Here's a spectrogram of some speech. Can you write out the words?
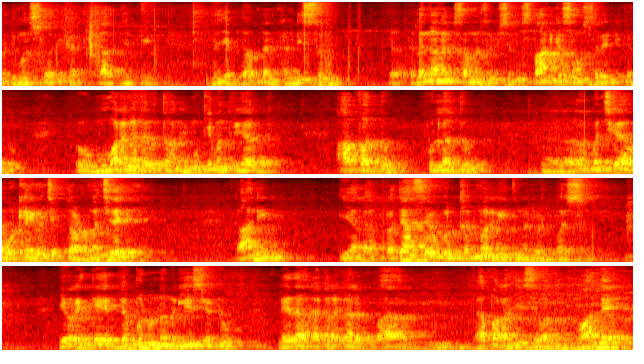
ప్రతి మనుషులు అది కరెక్ట్ కాదని చెప్పి ఇది చెప్తాం దాన్ని ఖండిస్తున్నాం. తెలంగాణకు సంబంధించిన విషయంలో స్థానిక సంస్థల ఎన్నికలు ముమ్మరంగా జరుగుతామని ముఖ్యమంత్రి గారు ఆపద్దు ఫుల్లద్దు మంచిగా ఓట్లేయమని చెప్తున్నాడు. మంచిదే. కానీ ఇవాళ ప్రజాసేవకులు కనుమరుగైతున్నటువంటి పరిస్థితి. ఎవరైతే డబ్బులు ఉన్న రియల్ ఎస్టేటు లేదా రకరకాల వ్యాపారాలు చేసే వాళ్ళని వాళ్ళే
